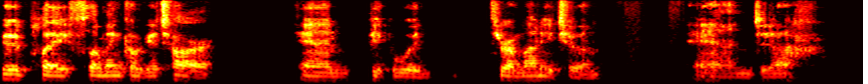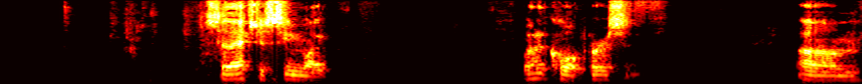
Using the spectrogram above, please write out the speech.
he would play flamenco guitar, and people would throw money to him, and uh, so that just seemed like what a cool person. Um,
